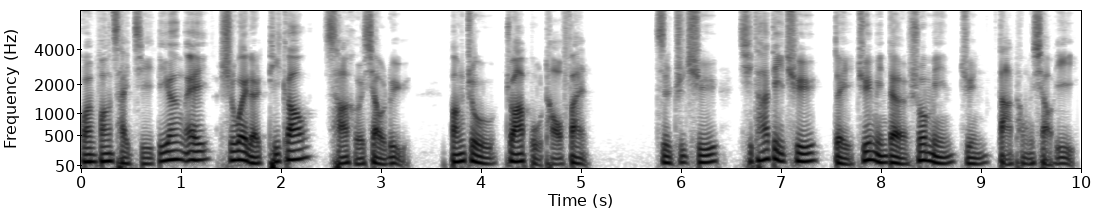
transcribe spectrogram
官方采集 DNA 是为了提高查核效率，帮助抓捕逃犯。自治区其他地区对居民的说明均大同小异，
